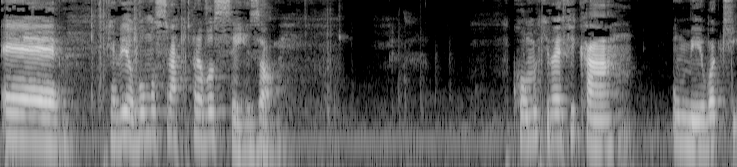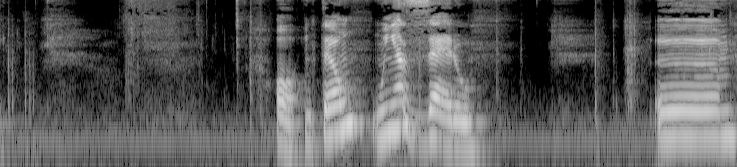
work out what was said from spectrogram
É... Quer ver? Eu vou mostrar aqui pra vocês, ó. Como que vai ficar o meu aqui. Ó, então, unha zero. Hum,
